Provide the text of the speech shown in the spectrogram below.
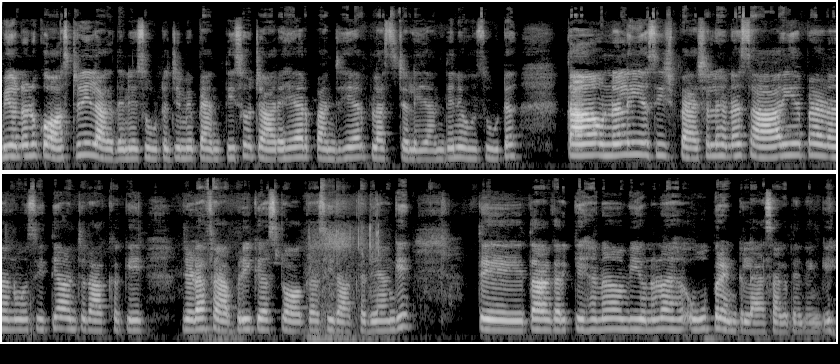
ਵੀ ਉਹਨਾਂ ਨੂੰ ਕਾਸਟਲੀ ਲੱਗਦੇ ਨੇ ਸੂਟ, ਜਿਵੇਂ 3500 4000 5000 ਪਲੱਸ ਚਲੇ ਜਾਂਦੇ ਨੇ ਉਹ ਸੂਟ। ਤਾਂ ਉਹਨਾਂ ਲਈ ਅਸੀਂ ਸਪੈਸ਼ਲ ਹੈ ਨਾ ਸਾਰੀਆਂ ਭੈਣਾਂ ਨੂੰ ਅਸੀਂ ਧਿਆਨ ਚ ਰੱਖ ਕੇ ਜਿਹੜਾ ਫੈਬਰਿਕ ਹੈ ਸਟਾਕ ਅਸੀਂ ਰੱਖ ਦਿਆਂਗੇ। ਤੇ ਤਾਂ ਕਰਕੇ ਹੈ ਨਾ ਵੀ ਉਹਨਾਂ ਨਾਲ ਉਹ ਪ੍ਰਿੰਟ ਲੈ ਸਕਦੇ ਨੇਗੇ।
